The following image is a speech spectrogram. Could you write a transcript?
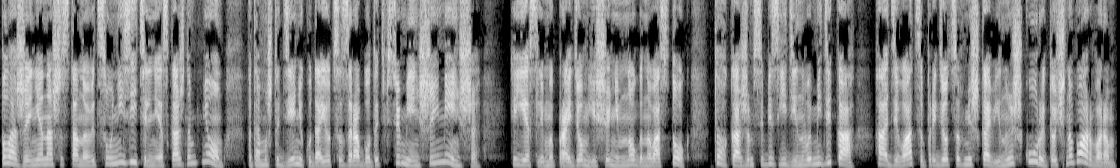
положение наше становится унизительнее с каждым днем, потому что денег удается заработать все меньше и меньше. И если мы пройдем еще немного на восток, то окажемся без единого медика — а одеваться придется в мешковину и шкуры, точно варварам.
